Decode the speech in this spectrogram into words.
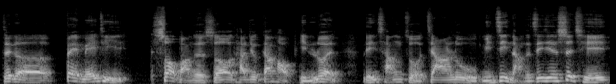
这个被媒体受访的时候，他就刚好评论林长佐加入民进党的这件事情，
